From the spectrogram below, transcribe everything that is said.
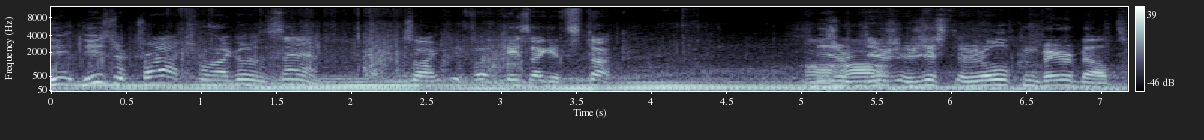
Th- These are tracks when I go to the sand. So I, if, in case I get stuck. These are Uh-huh. they're, they're just they're old conveyor belts.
